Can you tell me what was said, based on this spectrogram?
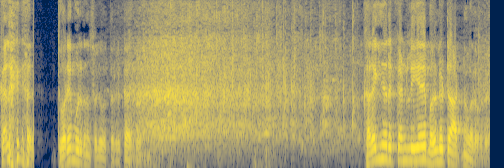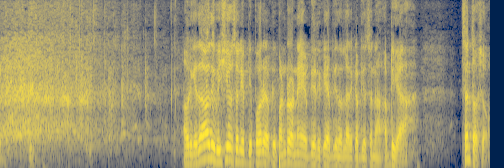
கலைஞர் துரைமுருகன் சொல்லி ஒருத்தர் இருக்காரு. கலைஞர் கண்ணிலேயே முதலிட்டு ஆட்டினவர் அவர். அவருக்கு ஏதாவது விஷயம் சொல்லி இப்படி போற இப்படி பண்றோன்னே எப்படி இருக்கு எப்படி நல்லா இருக்கு அப்படின்னு சொன்னா அப்படியா? சந்தோஷம்.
